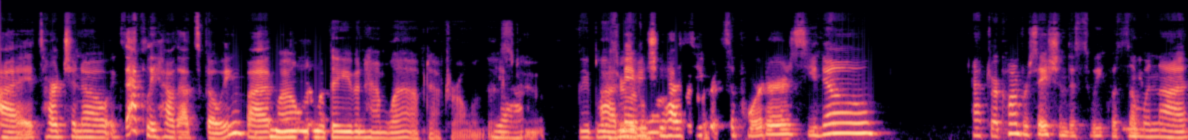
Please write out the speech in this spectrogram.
uh, it's hard to know exactly how that's going, but Well, and what they even have left after all of this. Yeah. too. They blew uh, maybe she has quickly. secret supporters. You know, after a conversation this week with someone uh,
